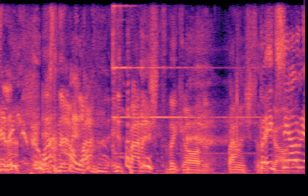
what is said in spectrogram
Really? It's Well, now, it's now ban- it's banished to the garden. Banished to But the garden. But it's the only-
